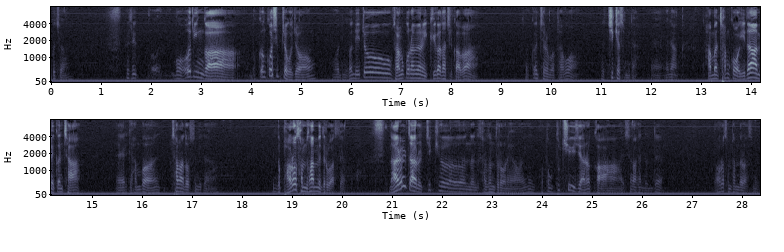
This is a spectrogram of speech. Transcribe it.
그죠? 그래서, 어, 뭐, 어딘가, 뭐 끊고 싶죠. 그죠? 어딘가. 근데 이쪽 잘못 끊으면 귀가 다칠까봐, 끊지를 못하고, 지켰습니다. 예, 그냥, 한번 참고, 이 다음에 끊자. 예, 이렇게 한번 참아뒀습니다. 그러니까 바로 33에 들어왔어요. 나를 자를 찍혔는데 33 들어오네요. 이건 보통 붙이지 않을까 생각했는데 바로 33 들어왔습니다.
